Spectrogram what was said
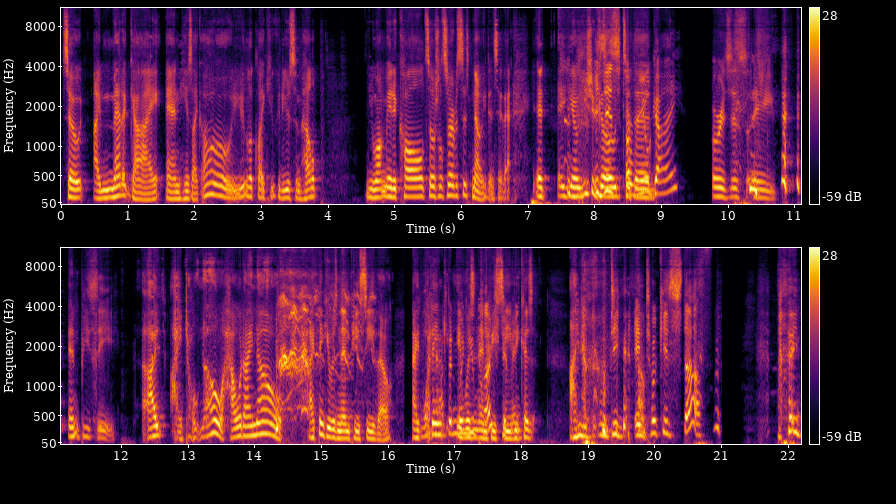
So I met a guy and he's like, "Oh, you look like you could use some help. You want me to call social services?" No, he didn't say that. It, it you know, you should go to the real guy or is this a NPC? I I don't know. How would I know? I think it was an NPC though. I what think it was an NPC because I did and took his stuff. I,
